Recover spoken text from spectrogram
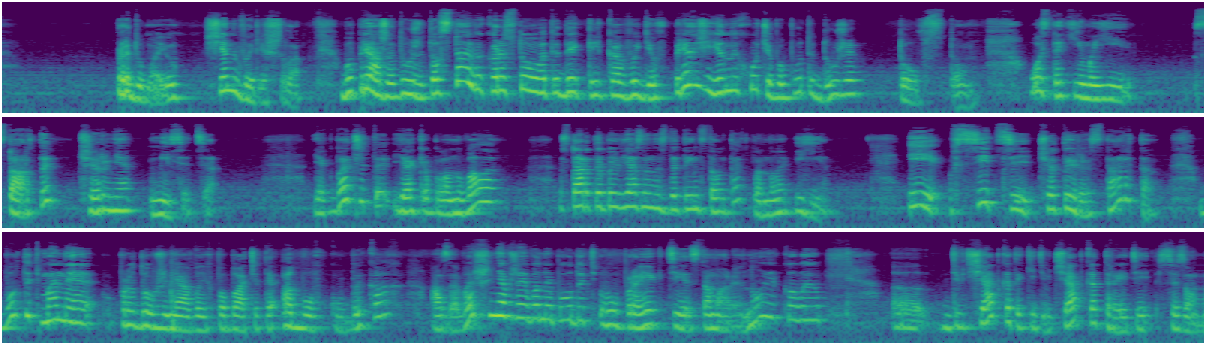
придумаю. Ще не вирішила. Бо пряжа дуже товста, і використовувати декілька видів пряжі я не хочу, бо буде дуже товсто. Ось такі мої старти червня місяця. Як бачите, як я планувала старти пов'язані з дитинством, так воно і є. І всі ці чотири старта будуть в мене продовження, ви їх побачите або в кубиках, а завершення вже вони будуть у проєкті з Тамарою Новіковою. Е, Дівчатка, такі дівчатка, третій сезон.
